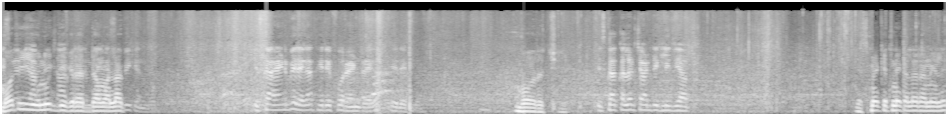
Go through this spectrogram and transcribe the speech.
बहुत ही यूनिक दिख रहा है एकदम अलग। इसका हैंड भी रहेगा थ्री फोर हैंड रहेगा ये देख लो। बहुत अच्छे। इसका कलर चार्ट देख लीजिए आप। इसमें कितने कलर आने वाले?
